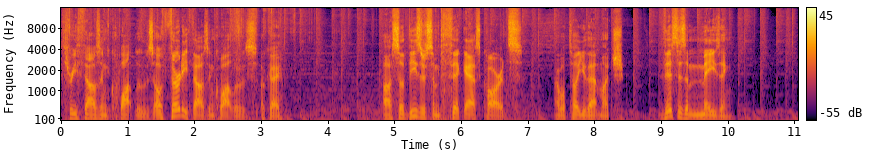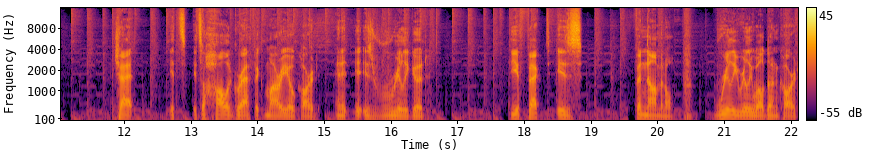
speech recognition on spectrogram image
Three thousand quatloos. Oh, 30,000 quatloos. Okay. Uh, so these are some thick-ass cards. I will tell you that much. This is amazing. Chat, it's it's a holographic Mario card, and it, it is really good. The effect is phenomenal. Really, really well done card.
